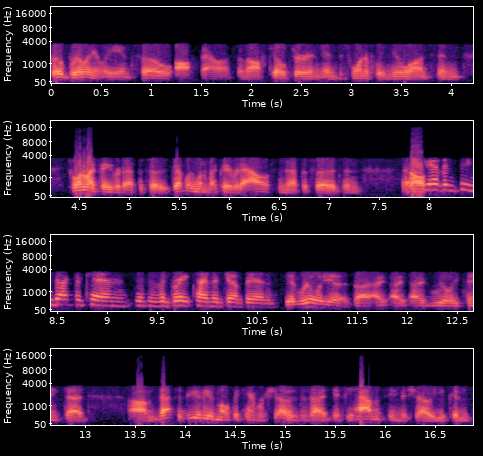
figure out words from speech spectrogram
so brilliantly and so off balance and off kilter and, and just wonderfully nuanced. And it's one of my favorite episodes. Definitely one of my favorite Allison episodes. And and If you haven't seen Dr. Ken, this is a great time to jump in. it really is. I, I, I really think that um, that's the beauty of multi-camera shows is that if you haven't seen the show, you can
